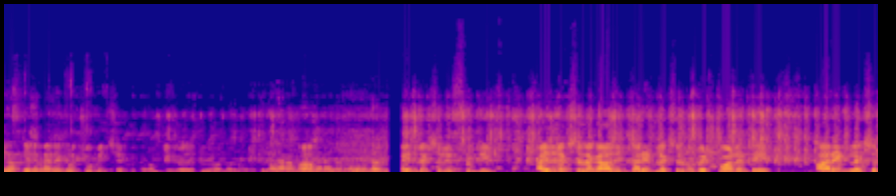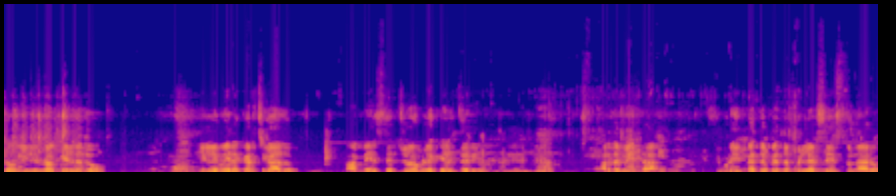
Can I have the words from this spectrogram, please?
తీసుకెళ్ళి మెదక్లో చూపించండి. ఐదు లక్షలు ఇస్తుంది. ఐదు లక్షల కాదు ఇంకా రెండు లక్షలు నువ్వు పెట్టుకోవాలంటే ఆ రెండు లక్షలు ఇల్లులోకి వెళ్ళదు. ఇల్లు మీద ఖర్చు కాదు. ఆ మేస్త్రి జోబులోకి వెళ్తుంది. అర్థమైందా? ఇప్పుడు ఈ పెద్ద పెద్ద పిల్లర్స్ వేస్తున్నారు.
